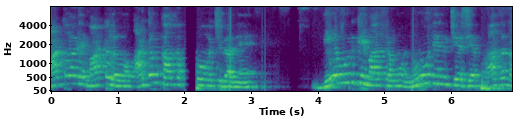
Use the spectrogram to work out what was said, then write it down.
మాట్లాడే మాటలు అర్థం కాకపోవచ్చు కానీ దేవుడికి మాత్రము నువ్వు నేను చేసే ప్రార్థన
